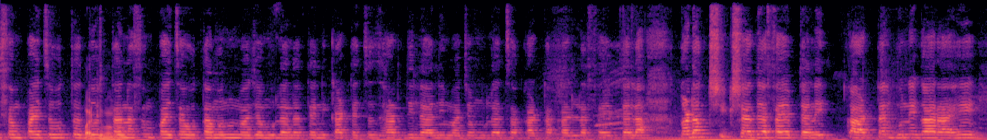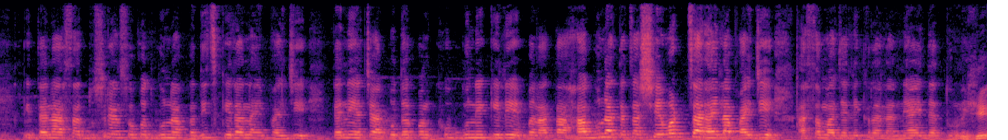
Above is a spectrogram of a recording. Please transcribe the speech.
संपायचं होतं. दोस्ताना संपायचा होता म्हणून माझ्या मुलाला त्यांनी काट्याचं झाड दिलं आणि माझ्या मुलाचा काटा काढला. साहेब त्याला कडक शिक्षा द्या. साहेब त्याने इतका अट्टल गुन्हेगार आहे की त्यानं असा दुसऱ्यासोबत गुन्हा कधीच केला नाही पाहिजे. त्याने याच्या अगोदर पण खूप गुन्हे केले पण आता हा गुन्हा त्याचा शेवटचा राहिला पाहिजे असं माझ्या लेकराला न्याय द्या तुम्ही. हे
